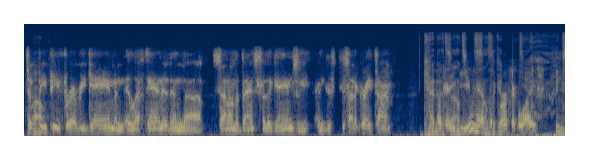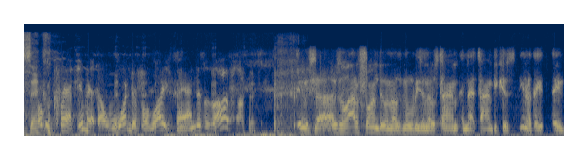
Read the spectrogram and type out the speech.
took Wow. BP for every game, and left-handed, and uh, sat on the bench for the games, and, and just just had a great time. God, that Okay, sounds, you have sounds the like a- perfect life. Exactly. Holy crap, you had a wonderful life, man. This is awesome. It was uh, it was a lot of fun doing those movies in those time in that time because you know they they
